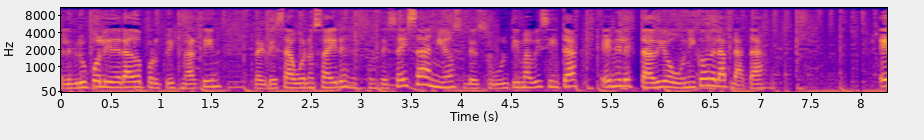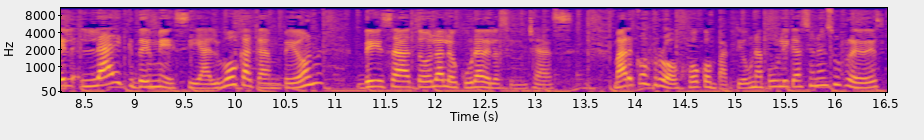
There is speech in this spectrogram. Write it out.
El grupo liderado por Chris Martin regresa a Buenos Aires después de seis años de su última visita en el Estadio Único de La Plata. El like de Messi al Boca campeón desató la locura de los hinchas. Marcos Rojo compartió una publicación en sus redes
